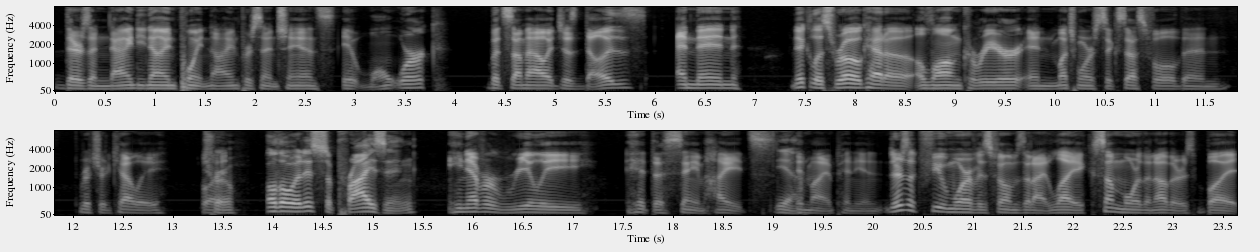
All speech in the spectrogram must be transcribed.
There's a 99.9% chance it won't work, but somehow it just does. And then Nicolas Roeg had a, a long career and much more successful than Richard Kelly. True. Although it is surprising. he never really hit the same heights Yeah. in my opinion there's a few more of his films that i like some more than others but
